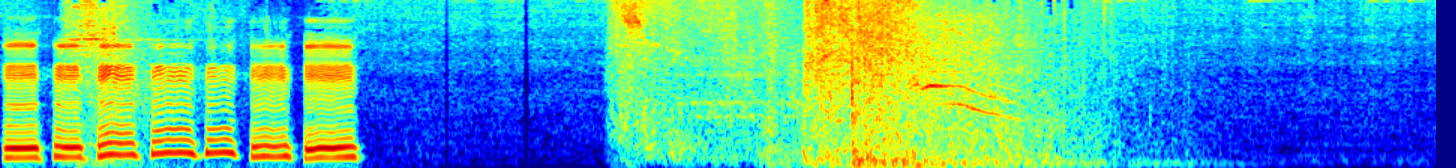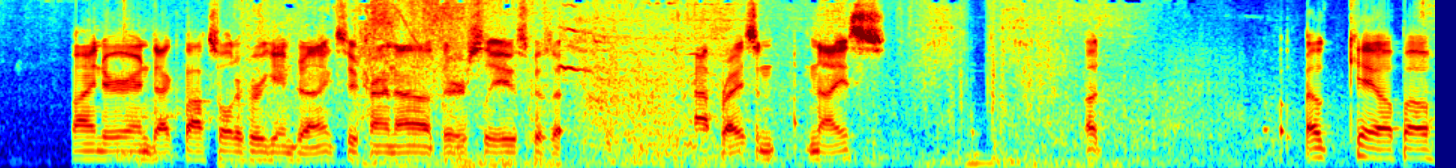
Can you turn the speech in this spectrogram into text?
Binder and deck box holder for game genetics. You're trying out their sleeves because Half price and nice. Uh, okay, Oppo.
